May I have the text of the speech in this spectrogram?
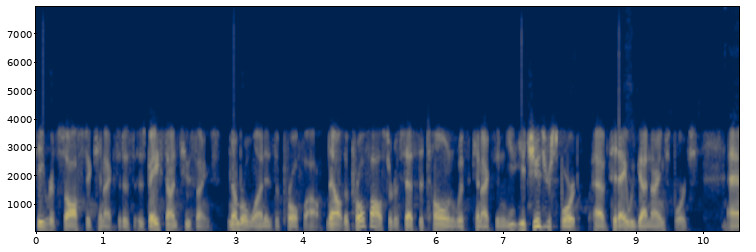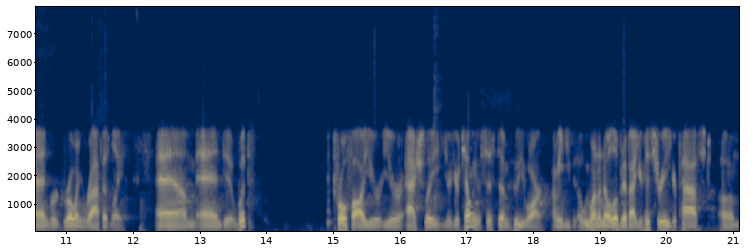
secret sauce to Kinexit is, is based on two things. Number one is the profile. Now, the profile sort of sets the tone with Kinexit. You, you choose your sport. Uh, today, we've got nine sports, and we're growing rapidly. Um, and with profile, you're you're actually you're, you're telling the system who you are. I mean, you, we want to know a little bit about your history, your past, um,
